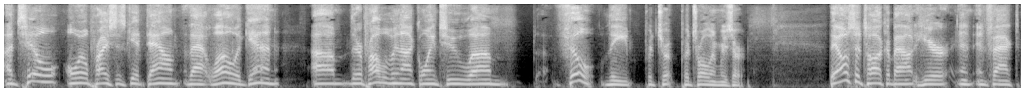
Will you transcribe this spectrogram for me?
until oil prices get down that low again, um, they're probably not going to um, fill the petro- petroleum reserve. They also talk about here, in, in fact,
